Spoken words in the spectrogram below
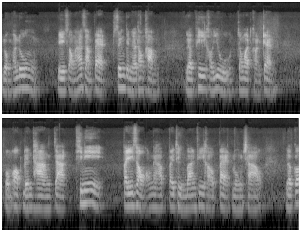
หลวงพ่อรุ่งปี 2538 ซึ่งเป็นเนื้อทองคำแล้วพี่เขาอยู่จังหวัดขอนแก่น ผมออกเดินทางจากที่นี่ตีสองนะครับ ไปถึงบ้านพี่เขา8โมงเช้า แล้วก็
